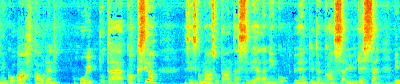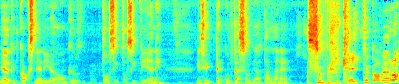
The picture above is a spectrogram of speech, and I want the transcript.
niin kuin ahtauden huippu tää kaksio. Ja siis kun me asutaan tässä vielä niin kuin yhden tytön kanssa yhdessä, niin 42 neliöä on kyllä tosi tosi pieni. Ja sitten kun tässä on vielä tällainen superkeittokamera,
